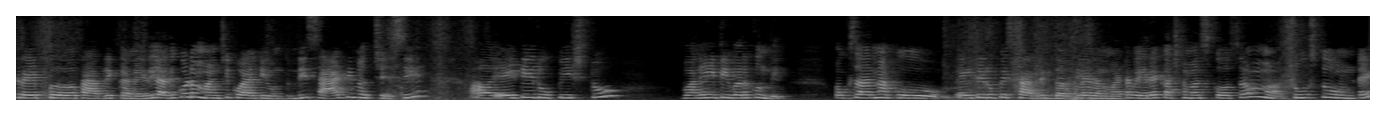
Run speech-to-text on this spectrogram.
క్రేప్ ఫ్యాబ్రిక్ అనేది. అది కూడా మంచి క్వాలిటీ ఉంటుంది. శాటిన్ వచ్చేసి eighty rupees to one eighty వరకు ఉంది. ఒకసారి నాకు ఎయిటీ రూపీస్ ఫ్యాబ్రిక్ దొరకలేదనమాట వేరే కస్టమర్స్ కోసం చూస్తూ ఉంటే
